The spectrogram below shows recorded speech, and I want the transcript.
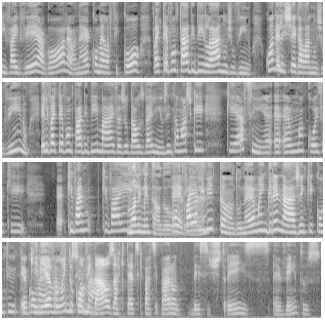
e vai ver agora, né, como ela ficou, vai ter vontade de ir lá no Juvino. Quando ele chega lá no Juvino, ele vai ter vontade de ir mais ajudar os velhinhos. Então acho que que é assim, é, é, é uma coisa que é, que vai que vai um alimentando é vai né? alimentando né uma engrenagem que continua eu queria muito convidar os arquitetos que participaram desses três eventos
